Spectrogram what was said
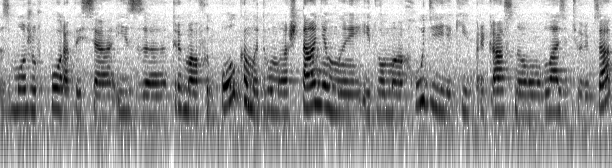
зможу впоратися із трьома футболками, двома штанями і двома худі, які прекрасно влазять у рюкзак,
